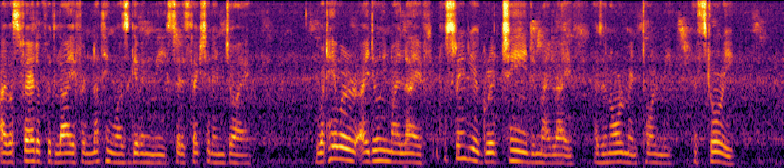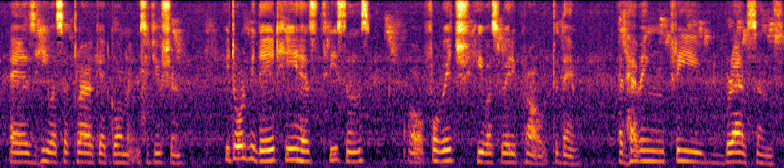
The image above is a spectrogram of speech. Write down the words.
I was fed up with life, and nothing was giving me satisfaction and joy. Whatever I do in my life, it was really a great change in my life, as an old man told me a story, as he was a clerk at government institution. He told me that he has three sons, uh, for which he was very proud to them, at having three brave sons.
